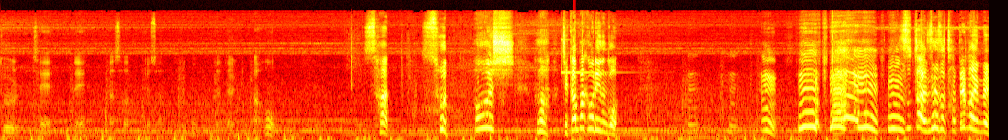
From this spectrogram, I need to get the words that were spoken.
둘셋넷 다섯 여섯 일곱 여덟 아홉 삿숫 어씨 아, 제 깜빡거리는 거. 음, 음, 음, 숫자 안 세서 잣될 뻔했네.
